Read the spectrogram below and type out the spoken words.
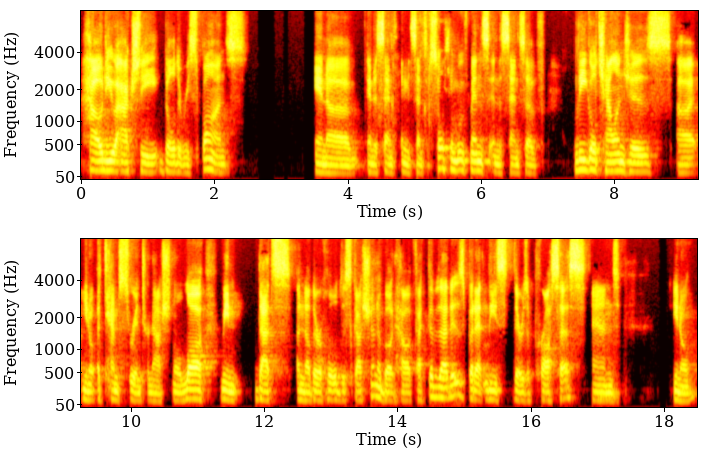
how do you actually build a response in a in a sense in the sense of social movements, in the sense of legal challenges, uh, you know, attempts through international law. I mean, that's another whole discussion about how effective that is, but at least there's a process and, you know,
